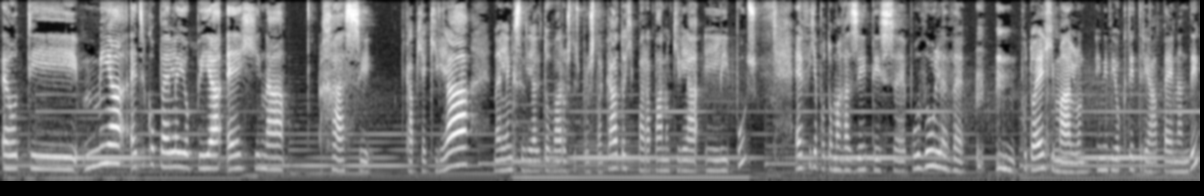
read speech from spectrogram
ε, ότι μία έτσι κοπέλα η οποία έχει να χάσει κάποια κιλά, να ελέγξει δηλαδή το βάρος της προς τα κάτω, έχει παραπάνω κιλά λίπους. Έφυγε από το μαγαζί της ε, που δούλευε, που το έχει μάλλον, είναι ιδιοκτήτρια απέναντι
